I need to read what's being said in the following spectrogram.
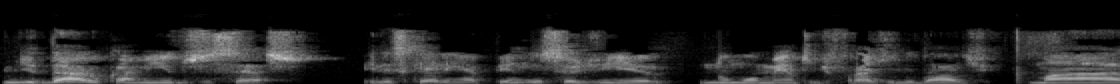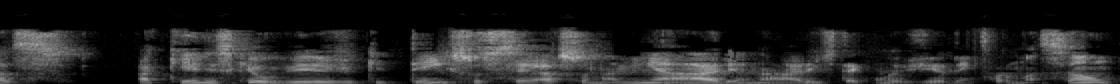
lhe dar o caminho do sucesso. Eles querem apenas o seu dinheiro no momento de fragilidade. Mas aqueles que eu vejo que têm sucesso na minha área, na área de tecnologia da informação,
